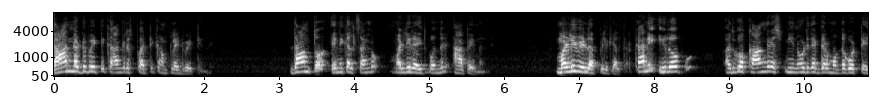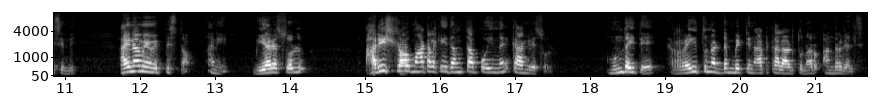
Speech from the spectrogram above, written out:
దాన్ని అడ్డుపెట్టి కాంగ్రెస్ పార్టీ కంప్లైంట్ పెట్టింది. దాంతో ఎన్నికల సంఘం మళ్ళీ రైతు బంధుని ఆపేయమంది మళ్ళీ వీళ్ళు అప్పీలకి వెళ్తారు. కానీ ఈలోపు అదిగో కాంగ్రెస్ మీ నోటి దగ్గర ముద్ద కొట్టేసింది. అయినా మేము ఇప్పిస్తాం అని బీఆర్ఎస్ వాళ్ళు హరీష్ రావు మాటలకి ఇదంతా పోయిందని కాంగ్రెస్ వాళ్ళు. ముందైతే రైతును అడ్డం పెట్టి నాటకాలు ఆడుతున్నారు అందరు కలిసి.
